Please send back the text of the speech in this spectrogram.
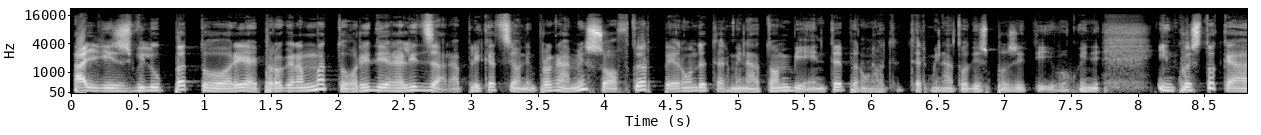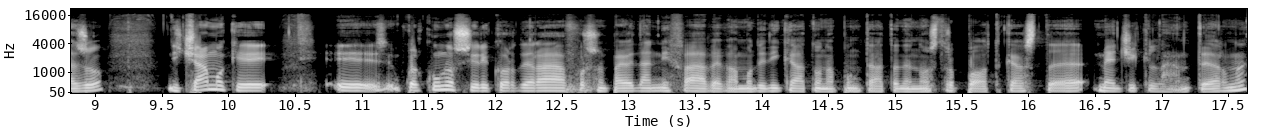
agli sviluppatori, ai programmatori di realizzare applicazioni, programmi e software per un determinato ambiente, per un determinato dispositivo. Quindi in questo caso diciamo che eh, qualcuno si ricorderà, forse un paio d'anni fa avevamo dedicato una puntata del nostro podcast eh, Magic Lantern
